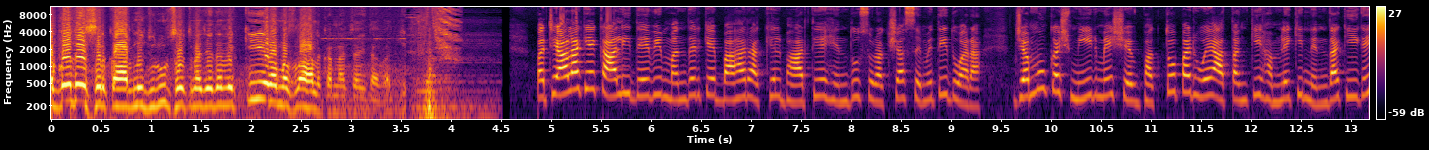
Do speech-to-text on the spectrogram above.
ਅੱਗੋਂ ਦੇ ਸਰਕਾਰ ਨੂੰ ਜ਼ਰੂਰ ਸੋਚਣਾ ਚਾਹੀਦਾ ਵੀ ਕੀ ਇਹਦਾ ਮਸਲਾ ਹੱਲ ਕਰਨਾ ਚਾਹੀਦਾ ਵਾ। पटियाला के काली देवी मंदिर के बाहर अखिल भारतीय हिंदू सुरक्षा समिति द्वारा जम्मू कश्मीर में शिव भक्तों पर हुए आतंकी हमले की निंदा की गई।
